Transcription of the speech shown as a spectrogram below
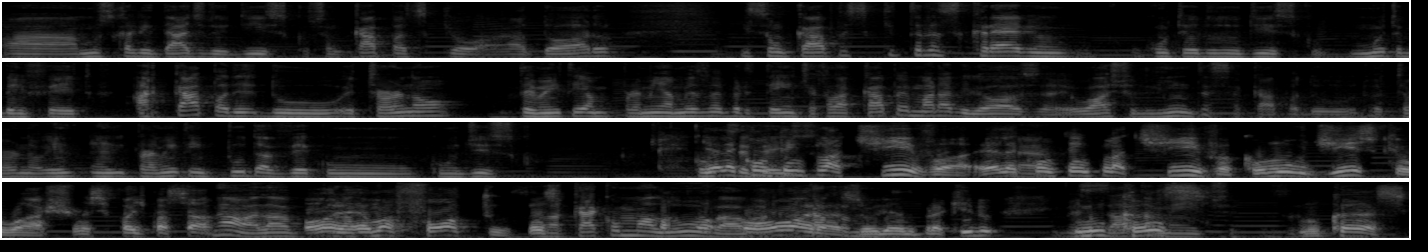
a musicalidade do disco. São capas que eu adoro e são capas que transcrevem o conteúdo do disco, muito bem feito. A capa de, do Eternal também tem para mim a mesma vertente. Aquela capa é maravilhosa. Eu acho linda essa capa do, do Eternal e, e para mim tem tudo a ver com, com o disco. Como e ela é contemplativa, ela é. é. contemplativa, como o disco, eu acho. Né? Você pode passar. Não, ela. Olha, ela, é uma foto. Ela cai como uma luva. Horas capa... olhando para aquilo e não cansa. Não cansa.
